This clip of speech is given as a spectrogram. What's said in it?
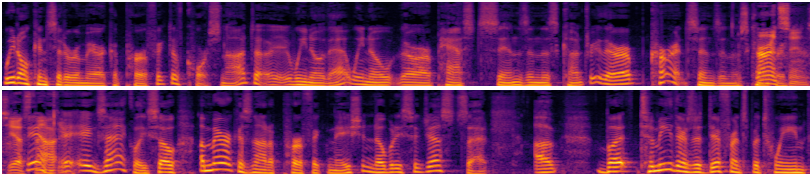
we don't consider America perfect, of course not. Uh, we know that. We know there are past sins in this country. There are current sins in this country. Current sins, yes. Yeah, exactly. So America's not a perfect nation. Nobody suggests that. Uh, but to me, there's a difference between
